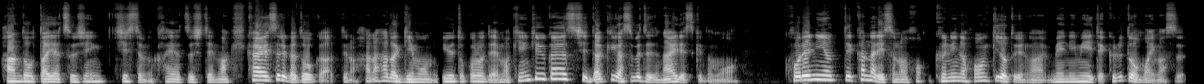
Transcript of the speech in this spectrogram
半導体や通信システムの開発して巻き返せるかどうかっていうのは甚だ疑問というところで、まあ、研究開発費だけが全てじゃないですけども、これによってかなりその国の本気度というのが目に見えてくると思います。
